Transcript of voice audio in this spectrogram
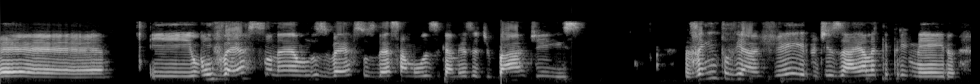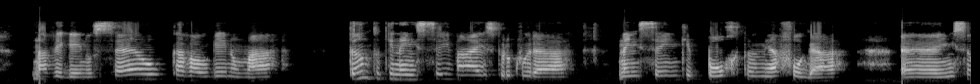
É, e um verso, né, um dos versos dessa música, Mesa de Bar, diz Vento viajeiro, diz a ela que primeiro naveguei no céu, cavalguei no mar, tanto que nem sei mais procurar nem sei em que porto me afogar. É, isso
